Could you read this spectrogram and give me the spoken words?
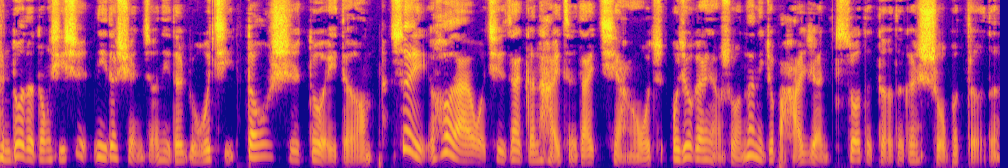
很多的东西是你的选择，你的逻辑都是对的。所以后来我其实，在跟孩子在讲，我我就跟他讲说，那你就把他认说得得的跟说不得的。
